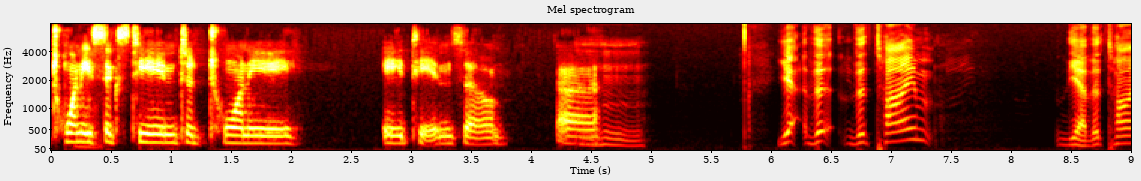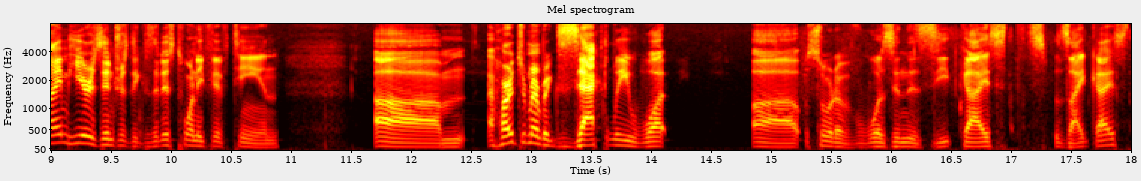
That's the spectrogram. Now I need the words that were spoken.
2016 to 2018. So, uh, Mhm. Yeah, the the time. Yeah, the time here is interesting because it is 2015. Um, hard to remember exactly what uh sort of was in the zeitgeist zeitgeist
